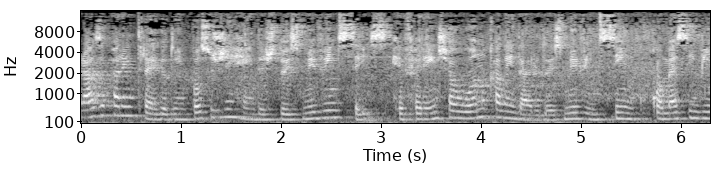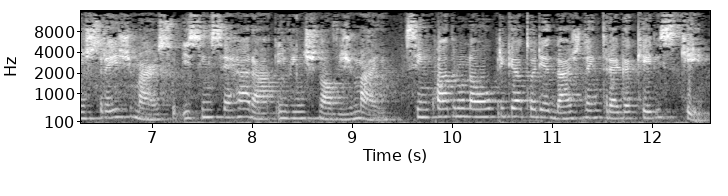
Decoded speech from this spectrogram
Prazo para entrega do Imposto de Renda de 2026, referente ao ano calendário 2025, começa em 23 de março e se encerrará em 29 de maio. Se enquadram na obrigatoriedade da entrega aqueles que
